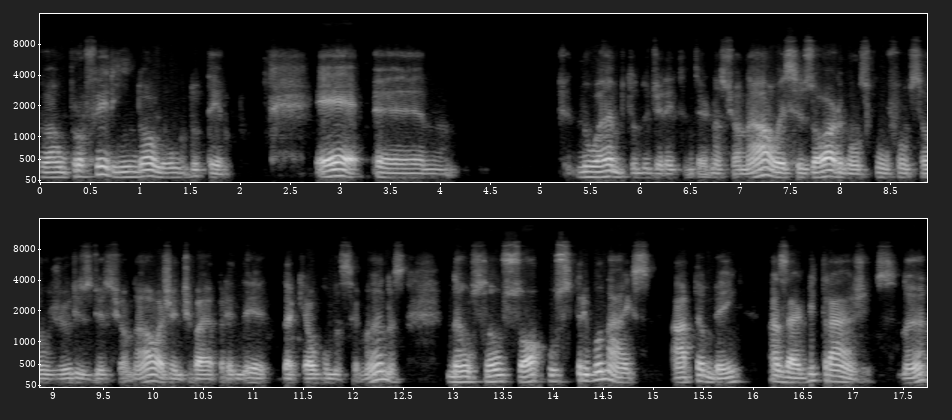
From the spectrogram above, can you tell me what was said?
vão proferindo ao longo do tempo. É, é no âmbito do direito internacional, esses órgãos com função jurisdicional, a gente vai aprender daqui a algumas semanas, não são só os tribunais, há também as arbitragens, né?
